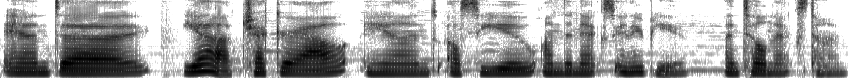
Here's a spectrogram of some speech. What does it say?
And uh, yeah, check her out. And I'll see you on the next interview. Until next time.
